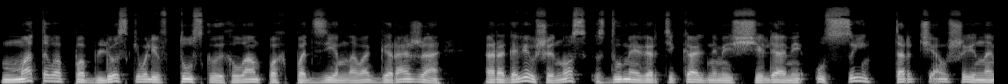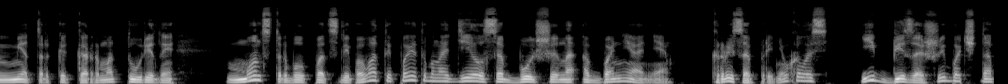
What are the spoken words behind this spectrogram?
матово поблескивали в тусклых лампах подземного гаража. Роговевший нос с двумя вертикальными щелями, усы, торчавшие на метр как арматурины. Монстр был подслеповатый, поэтому надеялся больше на обоняние. Крыса принюхалась и безошибочно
